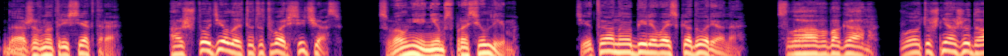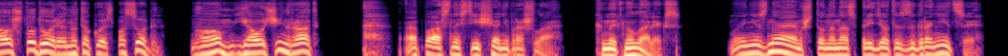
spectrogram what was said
даже внутри сектора. «А что делает эта тварь сейчас?» — с волнением спросил Лим. «Титаны убили войска Дориана». «Слава богам! Вот уж не ожидал, что Дориан на такое способен. Но я очень рад». «Опасность еще не прошла», — хмыкнул Алекс. «Мы не знаем, что на нас придет из-за границы.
